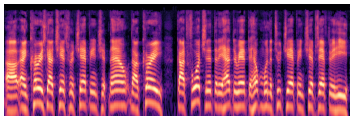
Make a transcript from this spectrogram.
Uh, and Curry's got a chance for a championship now. Now, Curry got fortunate that he had Durant to help him win the two championships after he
